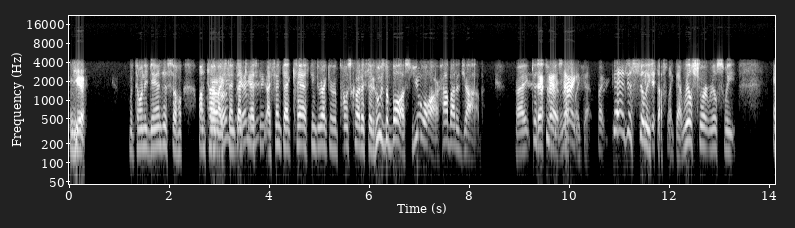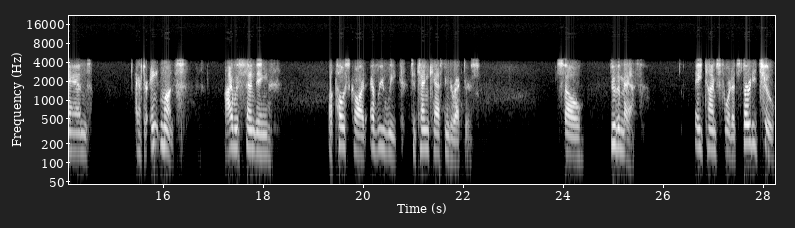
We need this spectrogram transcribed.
Yeah. With Tony Danza. So one time uh-huh. I sent that yeah, casting I sent that casting director a postcard. I said, Who's the boss? You are. How about a job? Right? Just stupid nice. stuff like that. Right. Yeah, just silly stuff like that. Real short, real sweet. And after eight months, I was sending a postcard every week to 10 casting directors. So do the math. 8 times 4, that's 32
